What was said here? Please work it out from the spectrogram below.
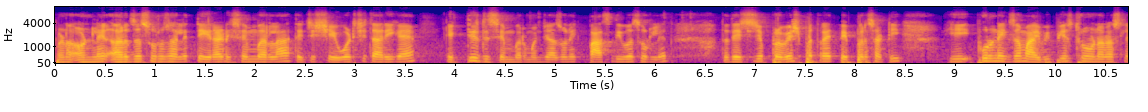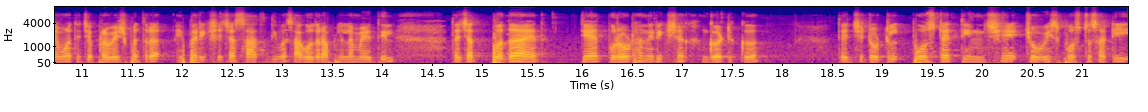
पण ऑनलाईन अर्ज सुरू झाले तेरा डिसेंबरला. त्याची शेवटची तारीख आहे एकतीस डिसेंबर म्हणजे अजून एक पाच दिवस उरलेत. तर त्याचे जे प्रवेशपत्र आहेत पेपरसाठी ही पूर्ण exam I B P S through होणार असल्यामुळे त्याचे प्रवेशपत्र हे परीक्षेच्या सात दिवस अगोदर आपल्याला मिळतील. त्याच्यात पदं आहेत ते आहेत पुरवठा निरीक्षक गट क त्याची टोटल पोस्ट आहे तीनशे चोवीस पोस्टसाठी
